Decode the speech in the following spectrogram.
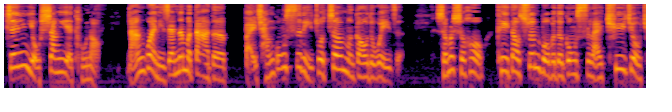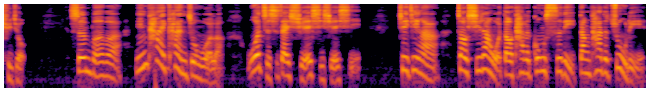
真有商业头脑，难怪你在那么大的。百强公司里坐这么高的位置，什么时候可以到孙伯伯的公司来屈就屈就？孙伯伯，您太看重我了，我只是在学习学习。最近啊，赵熙让我到他的公司里当他的助理，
